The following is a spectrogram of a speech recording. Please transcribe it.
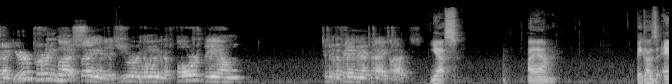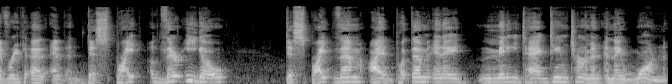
So you're pretty much saying that you are going to force them to defend their tag titles. Yes, I am. Because every, uh, uh, despite of their ego, despite them, I put them in a mini tag team tournament and they won.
